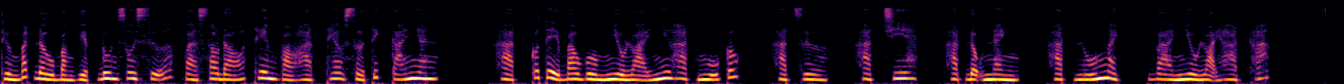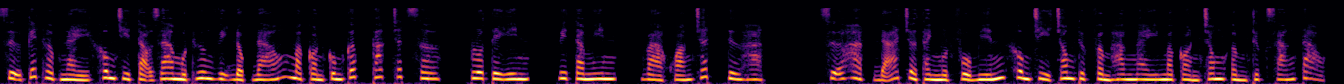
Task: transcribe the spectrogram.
thường bắt đầu bằng việc đun sôi sữa và sau đó thêm vào hạt theo sở thích cá nhân. Hạt có thể bao gồm nhiều loại như hạt ngũ cốc, hạt dừa, hạt chia, hạt đậu nành, hạt lúa mạch và nhiều loại hạt khác. Sự kết hợp này không chỉ tạo ra một hương vị độc đáo mà còn cung cấp các chất xơ, protein, vitamin và khoáng chất từ hạt. Sữa hạt đã trở thành một phổ biến không chỉ trong thực phẩm hàng ngày mà còn trong ẩm thực sáng tạo.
